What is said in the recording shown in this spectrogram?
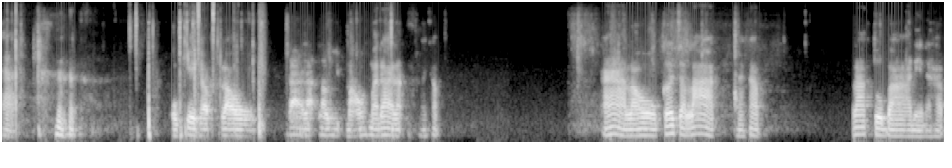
อ่าโอเคครับ เราได้ละ เราหยิบเมาส์มาได้ละนะครับ อ่า เราก็จะลากนะครับ ลากตัวบาร์เนี่ยนะครับ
